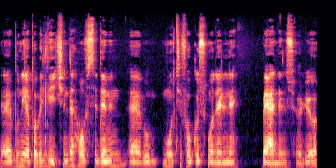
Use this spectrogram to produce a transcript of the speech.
E, bunu yapabildiği için de Hofstede'nin e, bu multifokus modelini beğendiğini söylüyor.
